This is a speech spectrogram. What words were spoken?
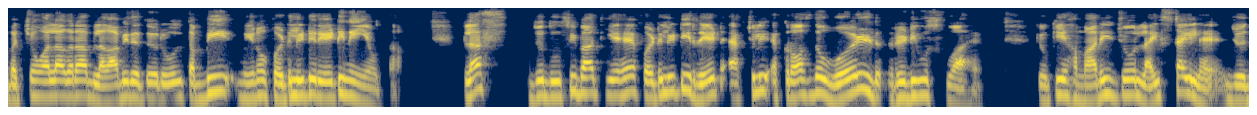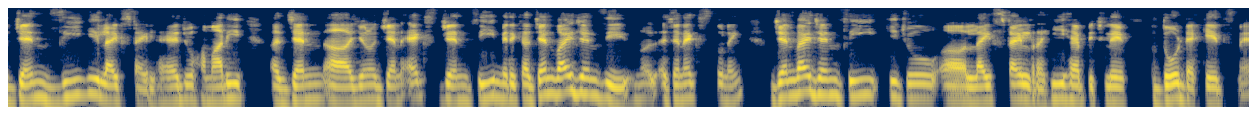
बच्चों वाला अगर आप लगा भी देते हो रूल तब भी यू नो फर्टिलिटी रेट ही नहीं है उतना। प्लस जो दूसरी बात ये है fertility rate actually across the world reduce हुआ है। क्योंकि हमारी जो लाइफस्टाइल है, जो जेन जी की लाइफस्टाइल है, जो हमारी gen you know gen X gen Z मेरे ख्याल जेन वाई जेन जी जेन एक्स तो नहीं जेन वाई जेन जी की जो लाइफस्टाइल रही है पिछले दो डेकेड्स में,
